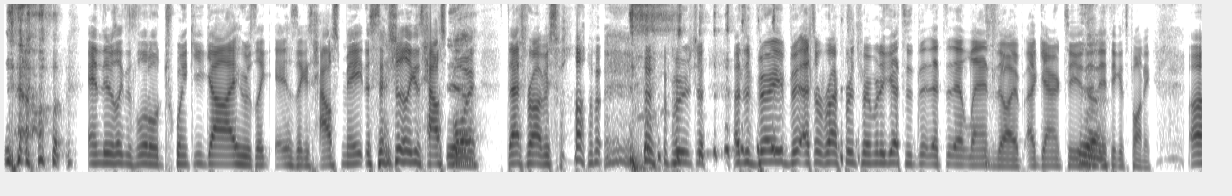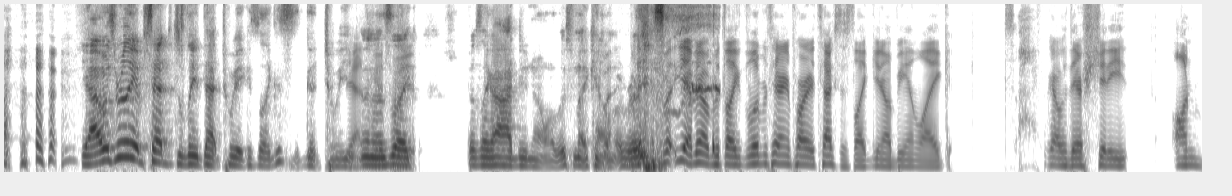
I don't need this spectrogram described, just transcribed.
No. and there's like this little Twinkie guy who's like is like his housemate, essentially like his houseboy. Yeah. That's Robby Soave. For sure. That's a very that's a reference for everybody gets it that, that lands though. I, I guarantee you that they think it's funny. Uh, Yeah, I was really upset to delete that tweet because like this is a good tweet, Yeah, and I was like, tweet. But it's like ah, I do not want to lose my account over this. but yeah, no, but like the Libertarian Party of Texas, like you know, being like, I forgot what their shitty on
